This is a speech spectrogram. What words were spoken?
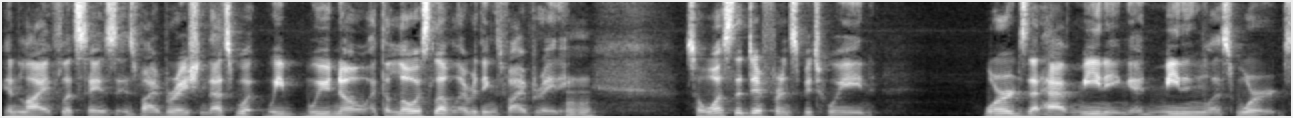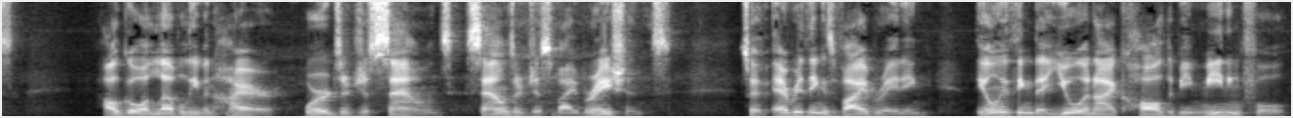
in life let's say is, is vibration. That's what we we know. At the lowest level everything's vibrating. Mm-hmm. So what's the difference between words that have meaning and meaningless words? I'll go a level even higher. Words are just sounds. Sounds are just vibrations. So if everything is vibrating, the only thing that you and I call to be meaningful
